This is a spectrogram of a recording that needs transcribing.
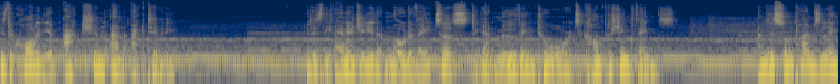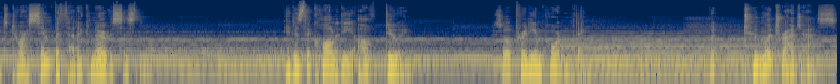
is the quality of action and activity. It is the energy that motivates us to get moving towards accomplishing things, and it is sometimes linked to our sympathetic nervous system. It is the quality of doing, so a pretty important thing. Too much Rajas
